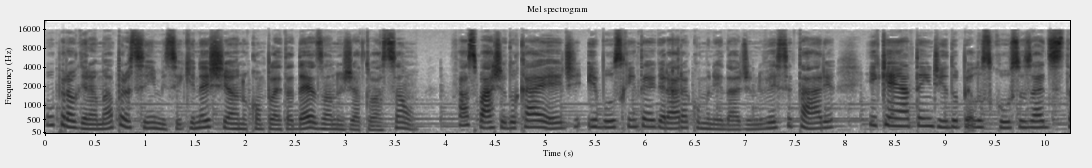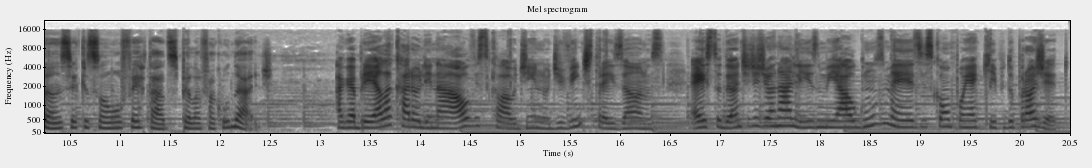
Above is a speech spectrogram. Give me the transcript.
O programa Aproxime-se, que neste ano completa 10 anos de atuação, faz parte do CAED e busca integrar a comunidade universitária e quem é atendido pelos cursos à distância que são ofertados pela faculdade. A Gabriela Carolina Alves Claudino, de 23 anos, é estudante de jornalismo e há alguns meses compõe a equipe do projeto.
